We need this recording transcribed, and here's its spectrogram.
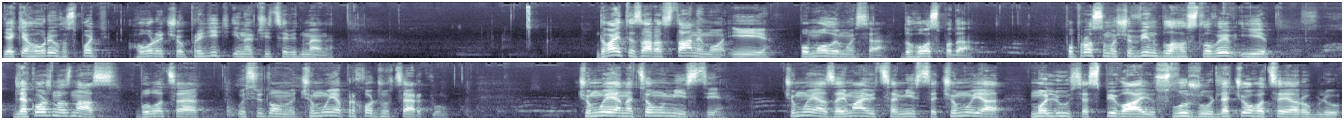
як я говорив, Господь говорить, що прийдіть і навчіться від мене. Давайте зараз станемо і помолимося до Господа. Попросимо, щоб Він благословив і для кожного з нас було це усвідомлено, чому я приходжу в церкву, чому я на цьому місці, чому я займаю це місце, чому я молюся, співаю, служу, для чого це я роблю.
